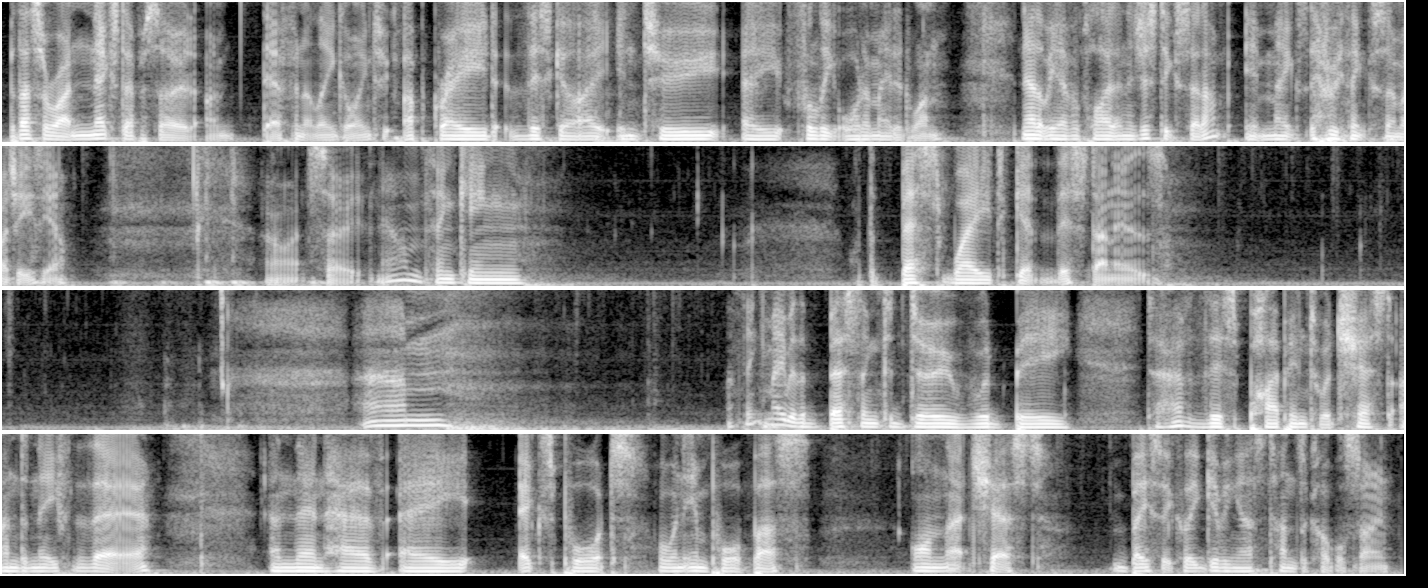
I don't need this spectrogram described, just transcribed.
But that's alright. Next episode, I'm definitely going to upgrade this guy into a fully automated one. Now that we have Applied Energistics setup, it makes everything so much easier. Alright, so now I'm thinking what the best way to get this done is. Um, I think maybe the best thing to do would be to have this pipe into a chest underneath there and then have a export or an import bus on that chest, basically giving us tons of cobblestone.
